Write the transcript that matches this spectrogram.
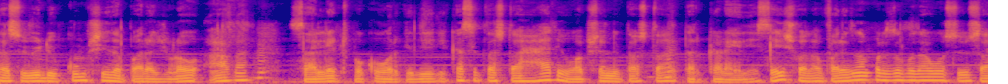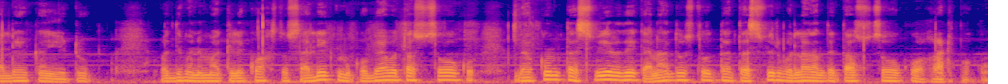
تاسو ویډیو کوم شی دپاره جوړو هغه سالیکټ په کور کی دی که کسی تاسو ته هر یو اپشن دی تاسو ته درکړی دی صحیح شولا فار ایگزامپل زه به دا اوس یو سالیکټ کړم یوټیوب په دې باندې ما کلیک واخیستو سلیکټ مو کو بیا به تاسو څه وکړو دا کوم تصویر دی که نه دوستو دا تصویر به لغنته تاسو څه وکړو غټ پکو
